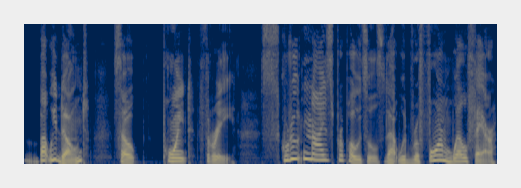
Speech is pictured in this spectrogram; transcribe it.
but we don't. So, point three scrutinize proposals that would reform welfare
